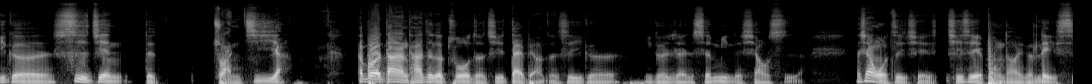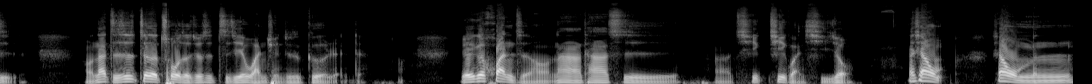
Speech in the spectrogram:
一个事件的转机呀，那不过当然，他这个作者其实代表的是一个一个人生命的消失啊。那像我自己其实其实也碰到一个类似的哦，那只是这个挫折就是直接完全就是个人的有一个患者哦，那他是啊气气管息肉，那像像我们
